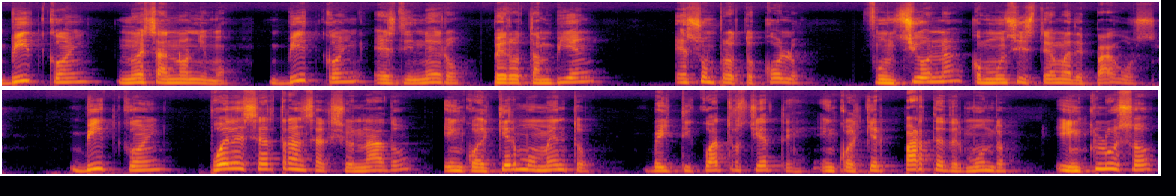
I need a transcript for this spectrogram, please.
Bitcoin no es anónimo. Bitcoin es dinero, pero también es un protocolo. Funciona como un sistema de pagos. Bitcoin puede ser transaccionado en cualquier momento, 24/7, en cualquier parte del mundo. Incluso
